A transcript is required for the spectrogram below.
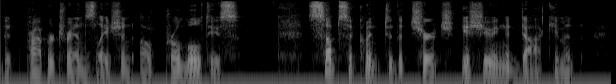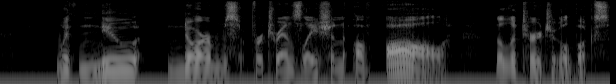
the proper translation of pro multis, subsequent to the Church issuing a document with new norms for translation of all the liturgical books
